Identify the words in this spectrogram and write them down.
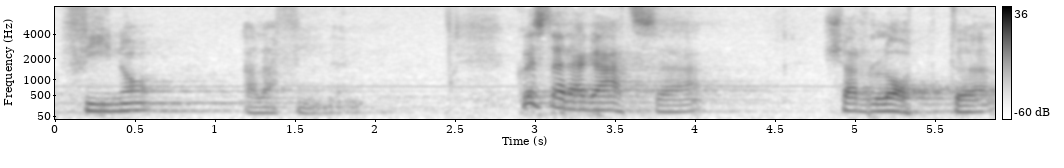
fino alla fine. Questa ragazza, Charlotte,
